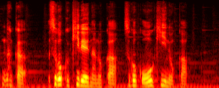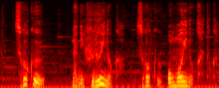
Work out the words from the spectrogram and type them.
なんか、すごく綺麗なのか、すごく大きいのか、すごく何古いのか、すごく重いのかとか。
